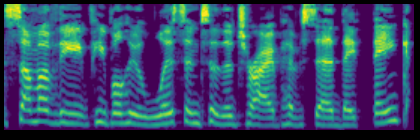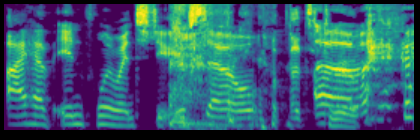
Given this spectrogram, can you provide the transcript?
some of the people who listen to the tribe have said, they think I have influenced you. So That's true. um,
